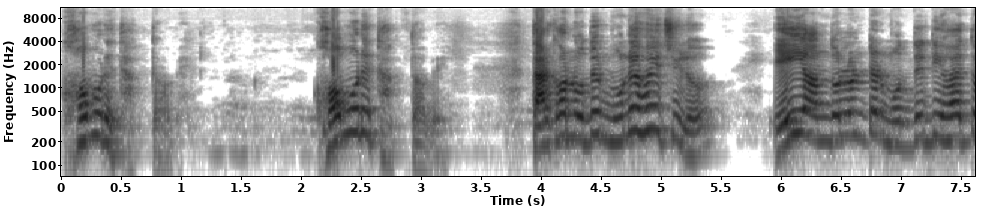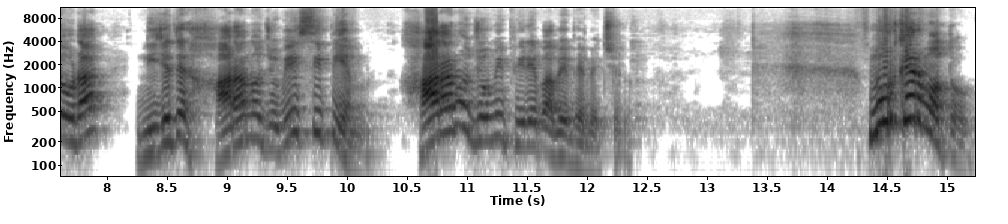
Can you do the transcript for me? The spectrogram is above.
খবরে থাকতে হবে। খবরে থাকতে হবে। তার কারণ ওদের মনে হয়েছিল, এই আন্দোলনটার মধ্যে দিয়ে হয়তো ওরা নিজেদের হারানো জমি, সিপিএম, হারানো জমি ফিরে পাবে ভেবেছিল। মূর্খের মতো,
